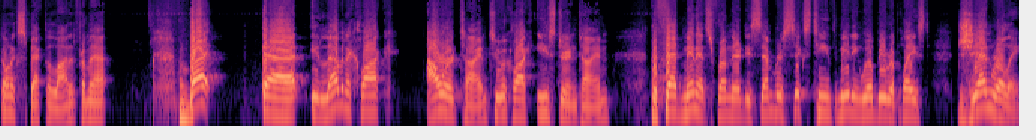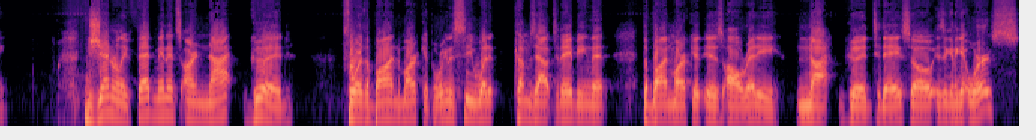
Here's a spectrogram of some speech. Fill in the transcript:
Don't expect a lot from that. But at 11 o'clock our time, 2 o'clock Eastern time, the Fed minutes from their December 16th meeting will be replaced. Generally, generally, Fed minutes are not good for the bond market, but we're going to see what it comes out today, being that the bond market is already not good today. So, is it going to get worse?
